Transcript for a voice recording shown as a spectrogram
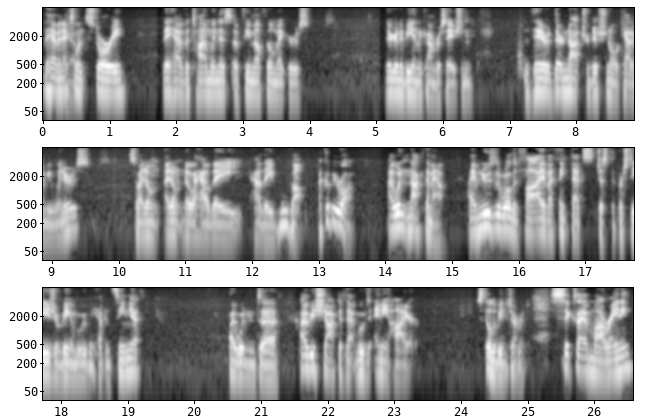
they have an excellent story. They have the timeliness of female filmmakers. They're going to be in the conversation. They're they're not traditional Academy winners, so I don't I don't know how they how they move up. I could be wrong. I wouldn't knock them out. I have News of the World at five. I think that's just the prestige of being a movie we haven't seen yet. I wouldn't. Uh, I would be shocked if that moves any higher. Still to be determined. Six, I have Ma Rainey,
